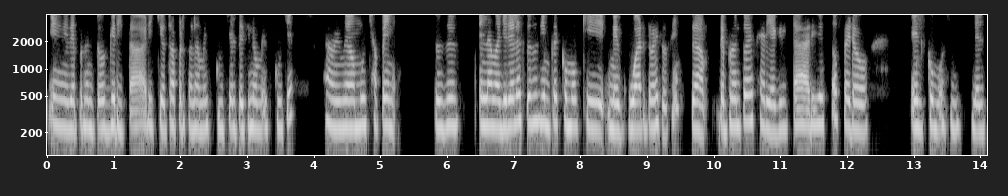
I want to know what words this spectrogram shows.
eh, de pronto gritar y que otra persona me escuche, el vecino me escuche, a mí me da mucha pena. Entonces, en la mayoría de las cosas siempre como que me guardo eso, ¿sí? O sea, de pronto desearía gritar y esto, pero el como sí, el-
